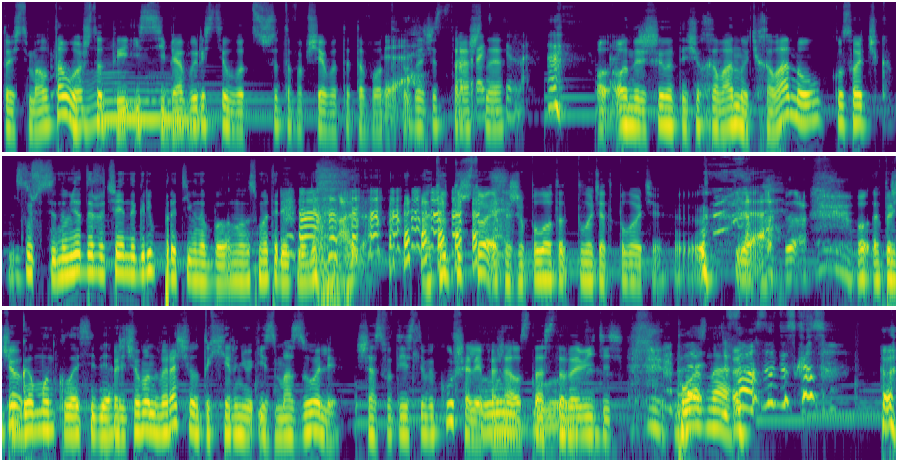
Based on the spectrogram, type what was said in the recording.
То есть мало того, что ты из себя вырастил вот что-то вообще вот это вот, значит, страшное. Он решил это еще хавануть. Хаванул кусочек. Слушайте, ну мне даже чайный гриб противно было, ну смотреть на него. А, тут ты что? Это же плоть от, плоть от плоти. Причем Гомункула себе. Причем он выращивал эту херню из мозоли. Сейчас вот если вы кушали, пожалуйста, остановитесь. Поздно. Поздно ты сказал.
